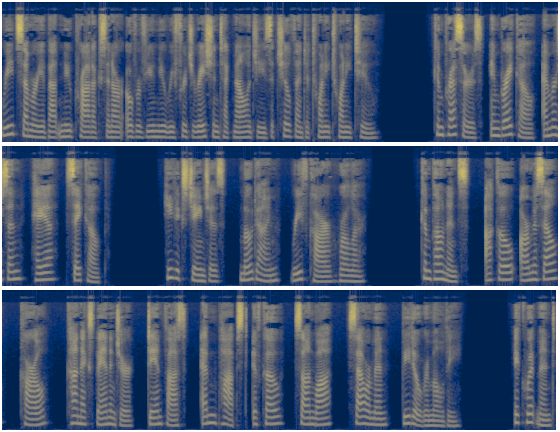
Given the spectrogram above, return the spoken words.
Read summary about new products in our overview New refrigeration technologies at Chillventa 2022. Compressors, Embraco, Emerson, Haya, Secop. Heat exchangers, Modine, Reefcar, Roller. Components, AKO, Armacell, Carel, Conex Bänninger, Danfoss, ebm-papst, Ifco, Sanwa, Sauermann, Vito Rimoldi. Equipment,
